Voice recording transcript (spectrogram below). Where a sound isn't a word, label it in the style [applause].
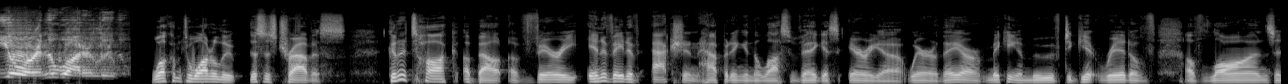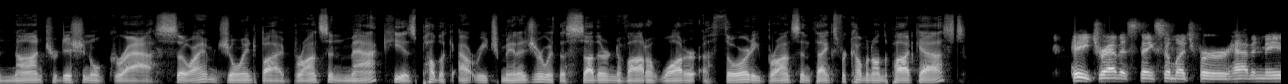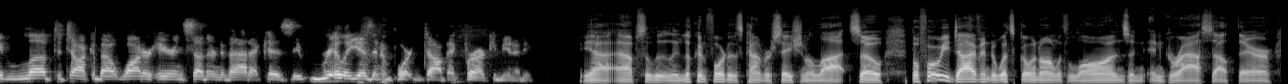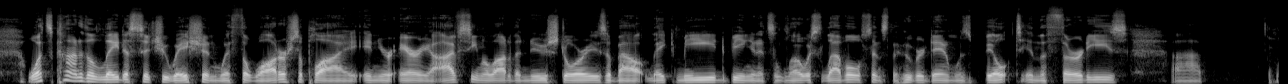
You're in the water loop. Welcome to Waterloop. This is Travis. Going to talk about a very innovative action happening in the Las Vegas area where they are making a move to get rid of, of lawns and non traditional grass. So I am joined by Bronson Mack. He is Public Outreach Manager with the Southern Nevada Water Authority. Bronson, thanks for coming on the podcast. Hey, Travis, thanks so much for having me. Love to talk about water here in Southern Nevada because it really is an [laughs] important topic for our community. Yeah, absolutely. Looking forward to this conversation a lot. So, before we dive into what's going on with lawns and, and grass out there, what's kind of the latest situation with the water supply in your area? I've seen a lot of the news stories about Lake Mead being at its lowest level since the Hoover Dam was built in the 30s. Uh,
